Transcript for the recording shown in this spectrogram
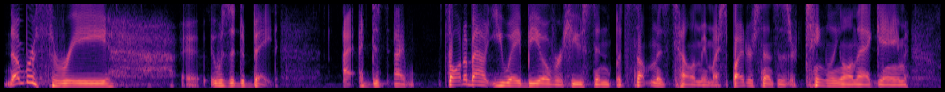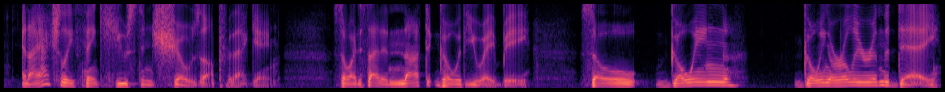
Number three, it was a debate. I, I, just, I thought about UAB over Houston, but something is telling me my spider senses are tingling on that game, and I actually think Houston shows up for that game. So I decided not to go with UAB. So going going earlier in the day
